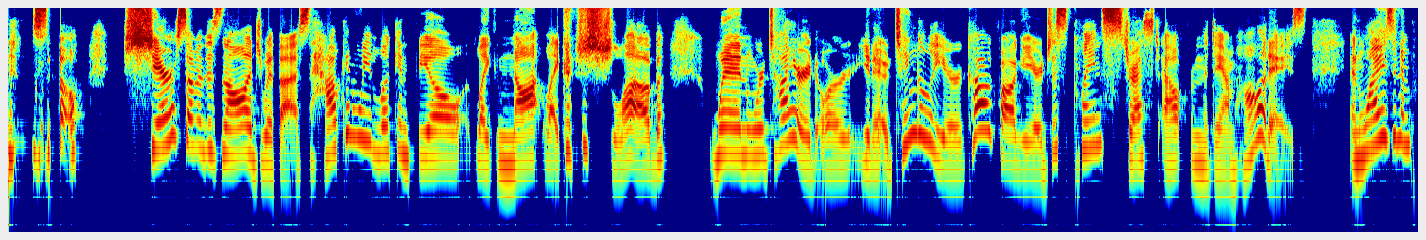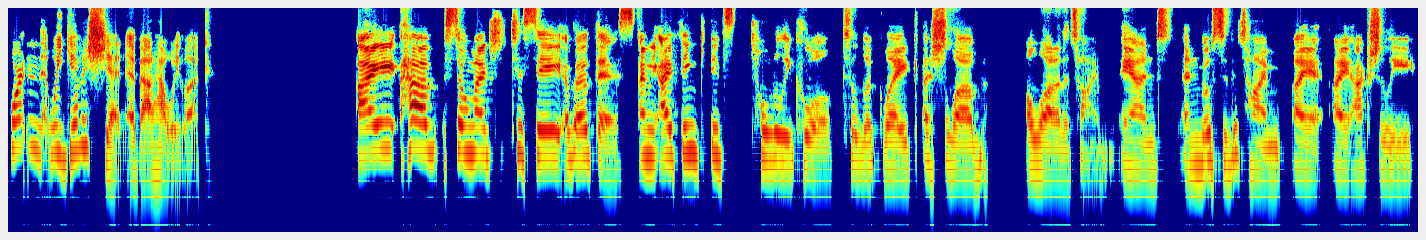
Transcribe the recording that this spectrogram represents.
so share some of this knowledge with us. How can we look and feel like not like a schlub when we're tired or, you know, tingly or cog foggy or just plain stressed out from the damn holidays? And why is it important that we give a shit about how we look? I have so much to say about this. I mean, I think it's totally cool to look like a schlub a lot of the time. And and most of the time I I actually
